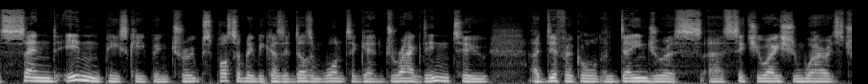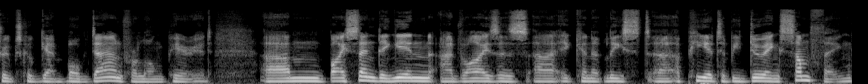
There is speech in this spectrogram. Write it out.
send in peacekeeping troops possibly because it doesn't want to get dragged into a difficult and dangerous uh, situation where its troops could get bogged down for a long period. Um, by sending in advisors, uh, it can at least uh, appear to be doing something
